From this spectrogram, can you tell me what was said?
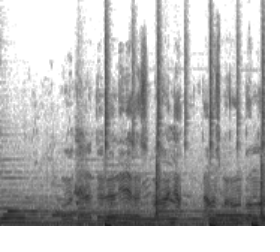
Oh, dala-dala nila tapos mga anak. Tapos marunong pa mga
